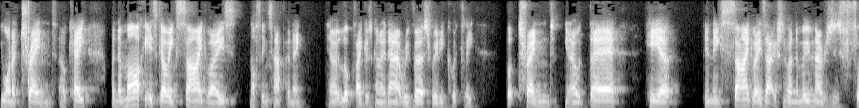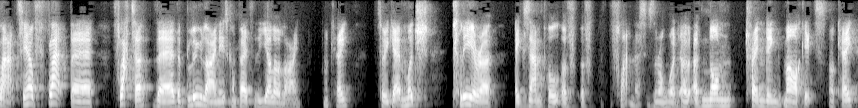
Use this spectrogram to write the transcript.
you want a trend, okay? When the market is going sideways, nothing's happening. You know, it looked like it was going to reverse really quickly, but trend, you know, there, here, in these sideways actions when the moving average is flat. See how flat there flatter there the blue line is compared to the yellow line. Okay, so you get a much clearer example of, of flatness is the wrong word of, of non-trending markets. Okay,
